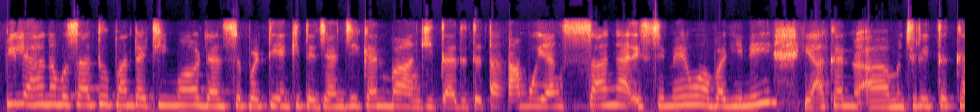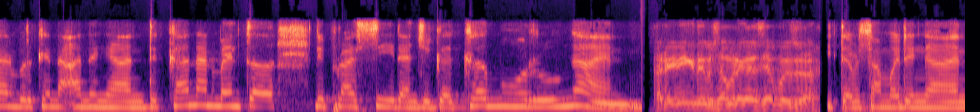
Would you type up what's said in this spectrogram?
Pilihan nombor satu Pantai Timur dan seperti yang kita janjikan bang, kita ada tetamu yang sangat istimewa bagi ni yang akan uh, menceritakan berkenaan dengan tekanan mental, depresi dan juga kemurungan. Hari ini kita bersama dengan siapa Zura? Kita bersama dengan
